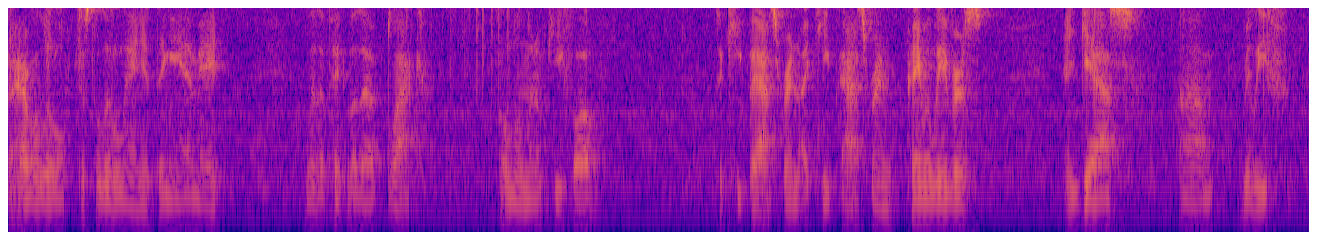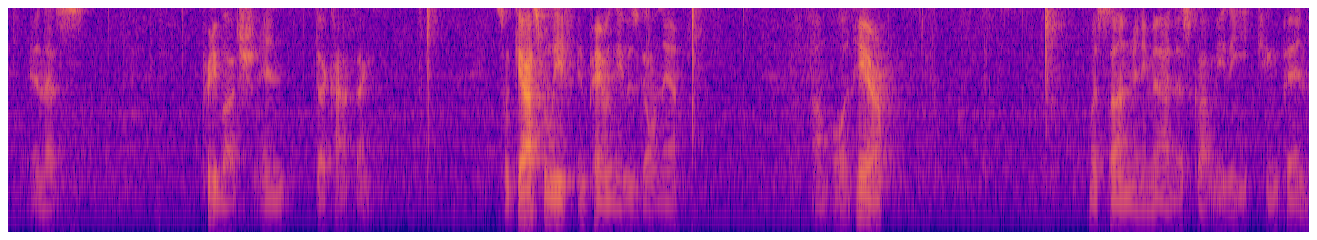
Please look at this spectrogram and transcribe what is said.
I have a little, just a little lanyard thingy I made with a with a black aluminum key fob to keep aspirin. I keep aspirin, pain relievers, and gas um, relief, and that's pretty much in that kind of thing. So gas relief and pain relief is going there. Um, on here, my son Mini Madness got me the Kingpin,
